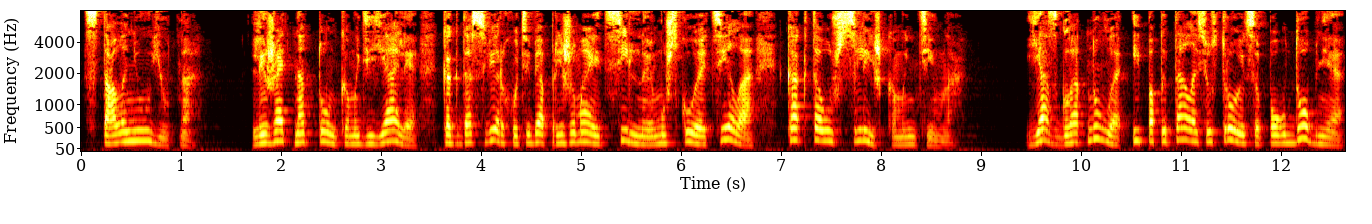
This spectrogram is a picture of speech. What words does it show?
Стало неуютно. Лежать на тонком одеяле, когда сверху тебя прижимает сильное мужское тело, как-то уж слишком интимно. Я сглотнула и попыталась устроиться поудобнее,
